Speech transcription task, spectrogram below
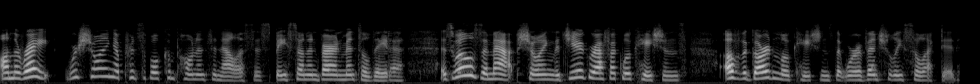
On the right, we're showing a principal components analysis based on environmental data, as well as a map showing the geographic locations of the garden locations that were eventually selected.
